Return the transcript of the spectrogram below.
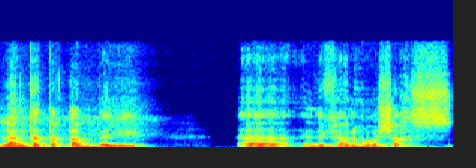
لن تتقبلي آه، إذا كان هو شخص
